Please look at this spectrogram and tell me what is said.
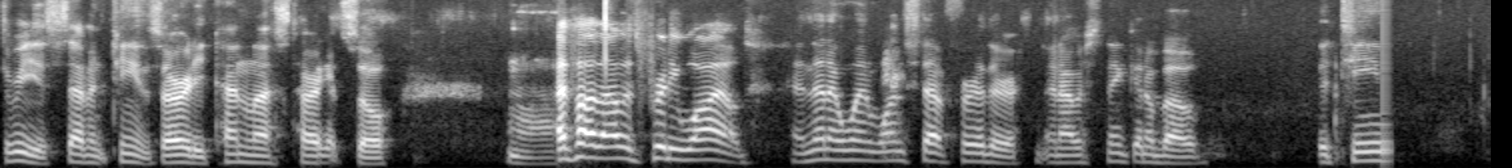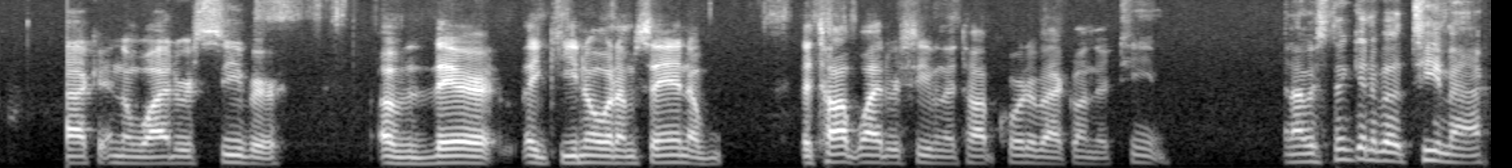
three is 17. It's already 10 less targets. So No. I thought that was pretty wild. And then I went one step further and I was thinking about the team back and the wide receiver of their, like, you know what I'm saying? Of the top wide receiver and the top quarterback on their team. And I was thinking about T Mac.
